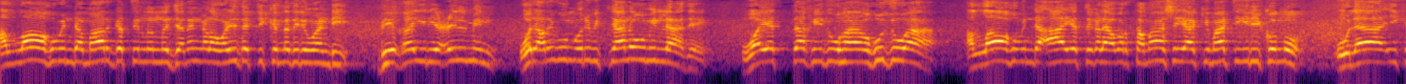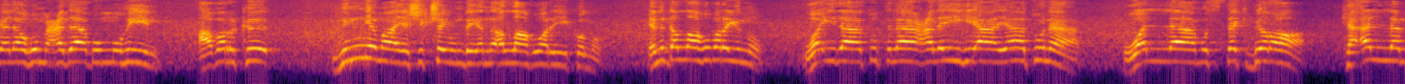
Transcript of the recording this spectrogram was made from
അള്ളാഹുവിന്റെ മാർഗത്തിൽ നിന്ന് ജനങ്ങളെ വഴിതെറ്റിക്കുന്നതിനു വേണ്ടി ഒരറിവും ഒരു വിജ്ഞാനവും ഇല്ലാതെ അള്ളാഹുവിന്റെ ആയത്തുകളെ അവർ തമാശയാക്കി മാറ്റിയിരിക്കുന്നു. അവർക്ക് നിന്ദ്യമായ ശിക്ഷയുണ്ട് എന്ന് അള്ളാഹു അറിയിക്കുന്നു. എന്നിട്ട് അള്ളാഹു പറയുന്നു وإذا تتلى عليه آياتنا ولى مستكبرا كأن لم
